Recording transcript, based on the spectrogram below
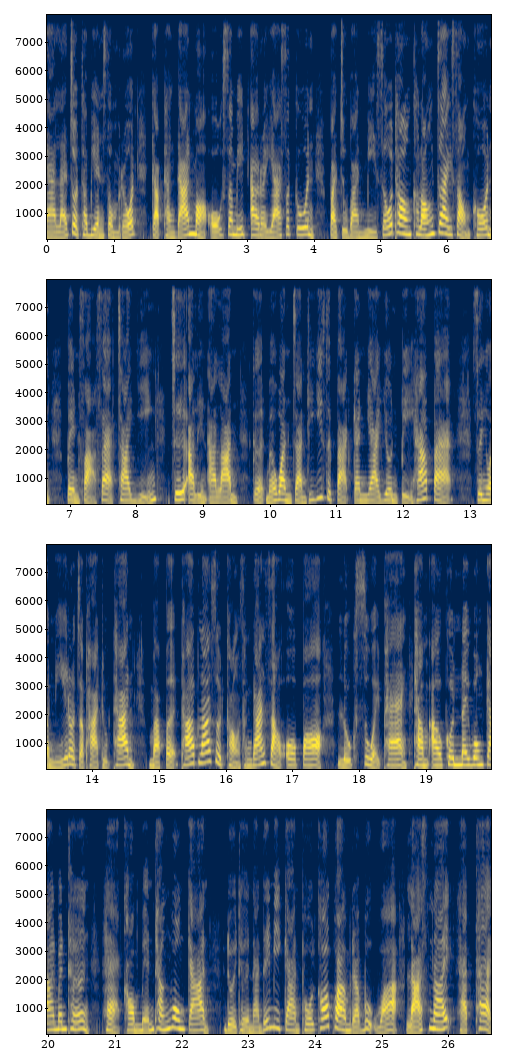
งานและจดทะเบียนสมรส กับทางด้านหมอโอ๊กสมิธอารยสกุล ปัจจุบันมีโซ่ทองคล้องใจสองคน เป็นฝาแฝดชายหญิง ชื่ออาลินอาลัน เกิดเมื่อวันจันทร์ที่ 28 กันยายนปี 58 ซึ่งวันนี้เราจะพาทุกท่าน มาเปิดภาพล่าสุดของทางด้านสาวโอปอล์ลุคสวยแพงทำเอาคนในวงการบันเทิง แห่คอมเมนต์ทั้งวงการ โดยเธอนั้นได้มีการโพสต์ข้อความระบุว่า last night hashtag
